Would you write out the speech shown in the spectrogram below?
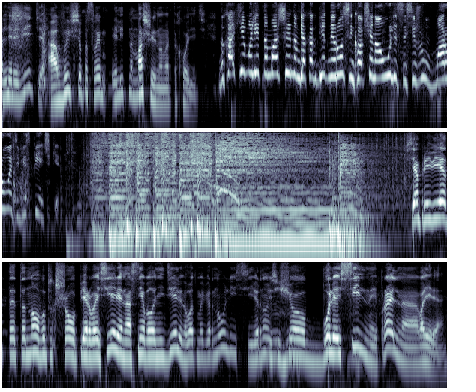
Валерия, видите, а вы все по своим элитным машинам это ходите. Да каким элитным машинам? Я как бедный родственник вообще на улице сижу в морозе без печки. Всем привет! Это новый выпуск шоу «Первая серия». Нас не было недели, но вот мы вернулись, и вернулись mm-hmm. еще более сильные. Правильно, Валерия?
